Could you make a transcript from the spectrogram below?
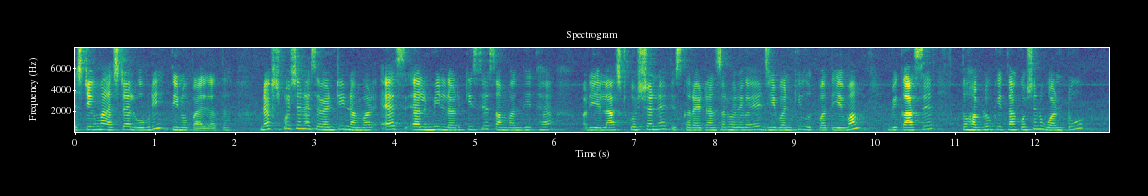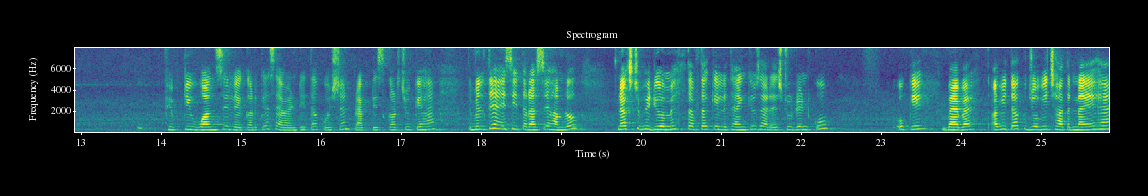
स्टिग्मा, स्टाइल ओवरी तीनों पाया जाता है। नेक्स्ट क्वेश्चन है seventy number, S L Miller किससे संबंधित है? और ये लास्ट क्वेश्चन है इसका राइट आंसर हो जाएगा ये जीवन की उत्पत्ति एवं विकास से। तो हम लोग कितना question, one two fifty one से लेकर के सेवेंटी तक क्वेश्चन प्रैक्टिस कर चुके हैं। तो मिलते हैं इसी तरह से हम लोग नेक्स्ट वीडियो में। तब तक के लिए थैंक यू सारे स्टूडेंट को। ओके बाय बाय अभी तक जो भी छात्र नए हैं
